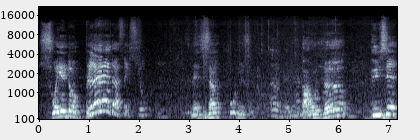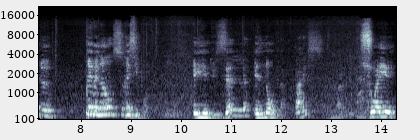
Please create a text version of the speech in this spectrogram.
Soyez donc pleins d'affection les uns pour les autres par honneur, usez de prévenance réciproque. Ayez du zèle et non de la paresse. Soyez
